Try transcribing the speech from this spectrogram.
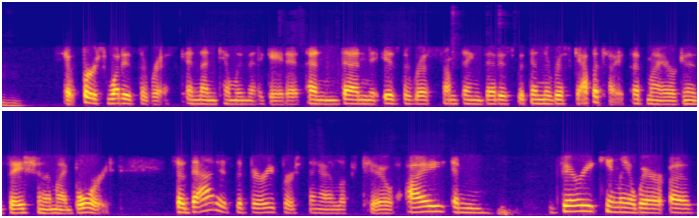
Mm-hmm. So, first, what is the risk? And then, can we mitigate it? And then, is the risk something that is within the risk appetite of my organization and my board? So, that is the very first thing I look to. I am very keenly aware of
